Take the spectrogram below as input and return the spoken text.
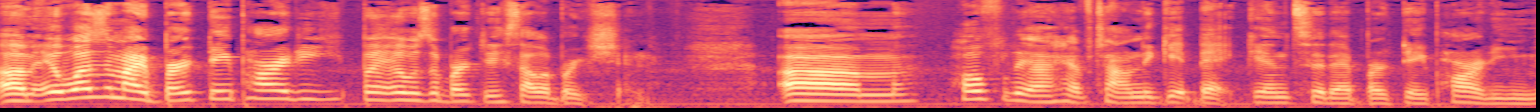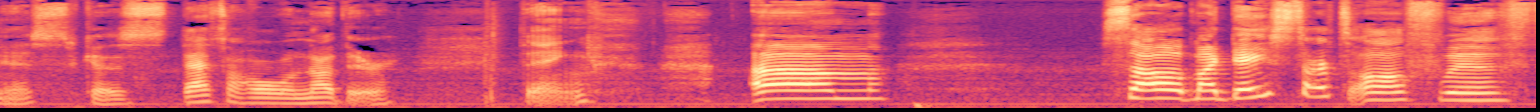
Um, it wasn't my birthday party, but it was a birthday celebration. Um, hopefully I have time to get back into that birthday partiness because that's a whole nother thing. Um, so my day starts off with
